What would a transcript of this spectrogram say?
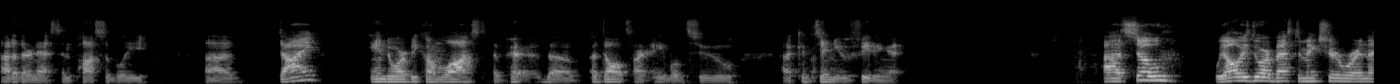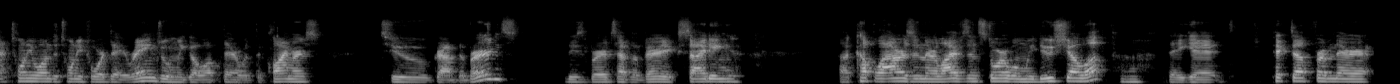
out of their nest and possibly uh, die and or become lost. The, the adults aren't able to uh, continue feeding it. Uh, so we always do our best to make sure we're in that 21 to 24 day range when we go up there with the climbers to grab the birds. These birds have a very exciting a uh, couple hours in their lives in store when we do show up. They get picked up from their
